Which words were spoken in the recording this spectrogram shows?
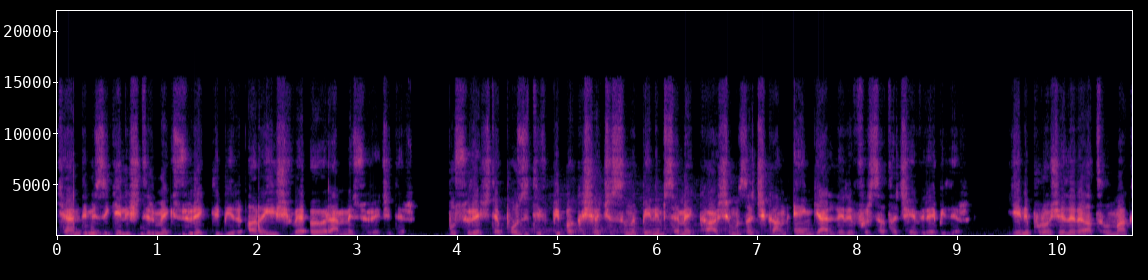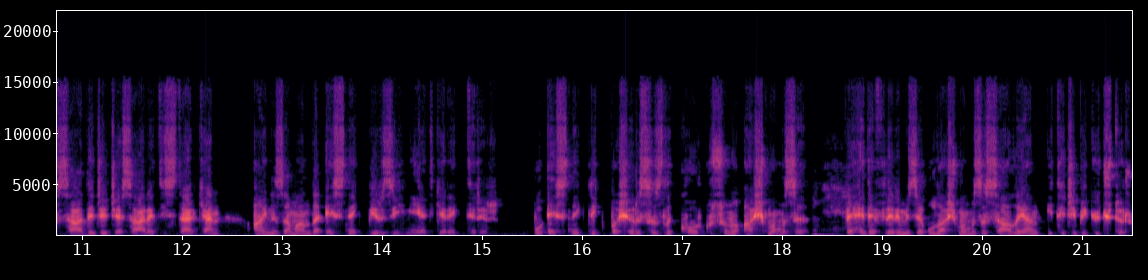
Kendimizi geliştirmek sürekli bir arayış ve öğrenme sürecidir. Bu süreçte pozitif bir bakış açısını benimsemek karşımıza çıkan engelleri fırsata çevirebilir. Yeni projelere atılmak sadece cesaret isterken aynı zamanda esnek bir zihniyet gerektirir. Bu esneklik başarısızlık korkusunu aşmamızı ve hedeflerimize ulaşmamızı sağlayan itici bir güçtür.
